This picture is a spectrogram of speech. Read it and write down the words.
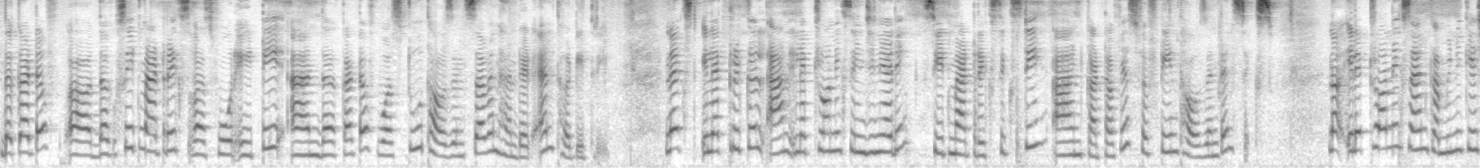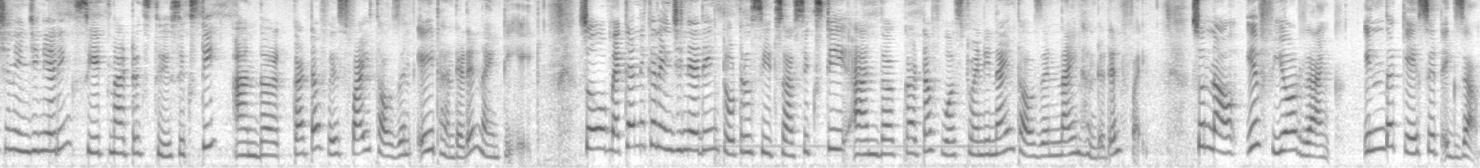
the cutoff uh, the seat matrix was 480 and the cutoff was 2733 Next, electrical and electronics engineering, seat matrix 60 and cutoff is 15,006. Now electronics and communication engineering seat matrix 360 and the cutoff is 5898. So mechanical engineering total seats are 60 and the cutoff was 29905. So now if your rank in the KCET exam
